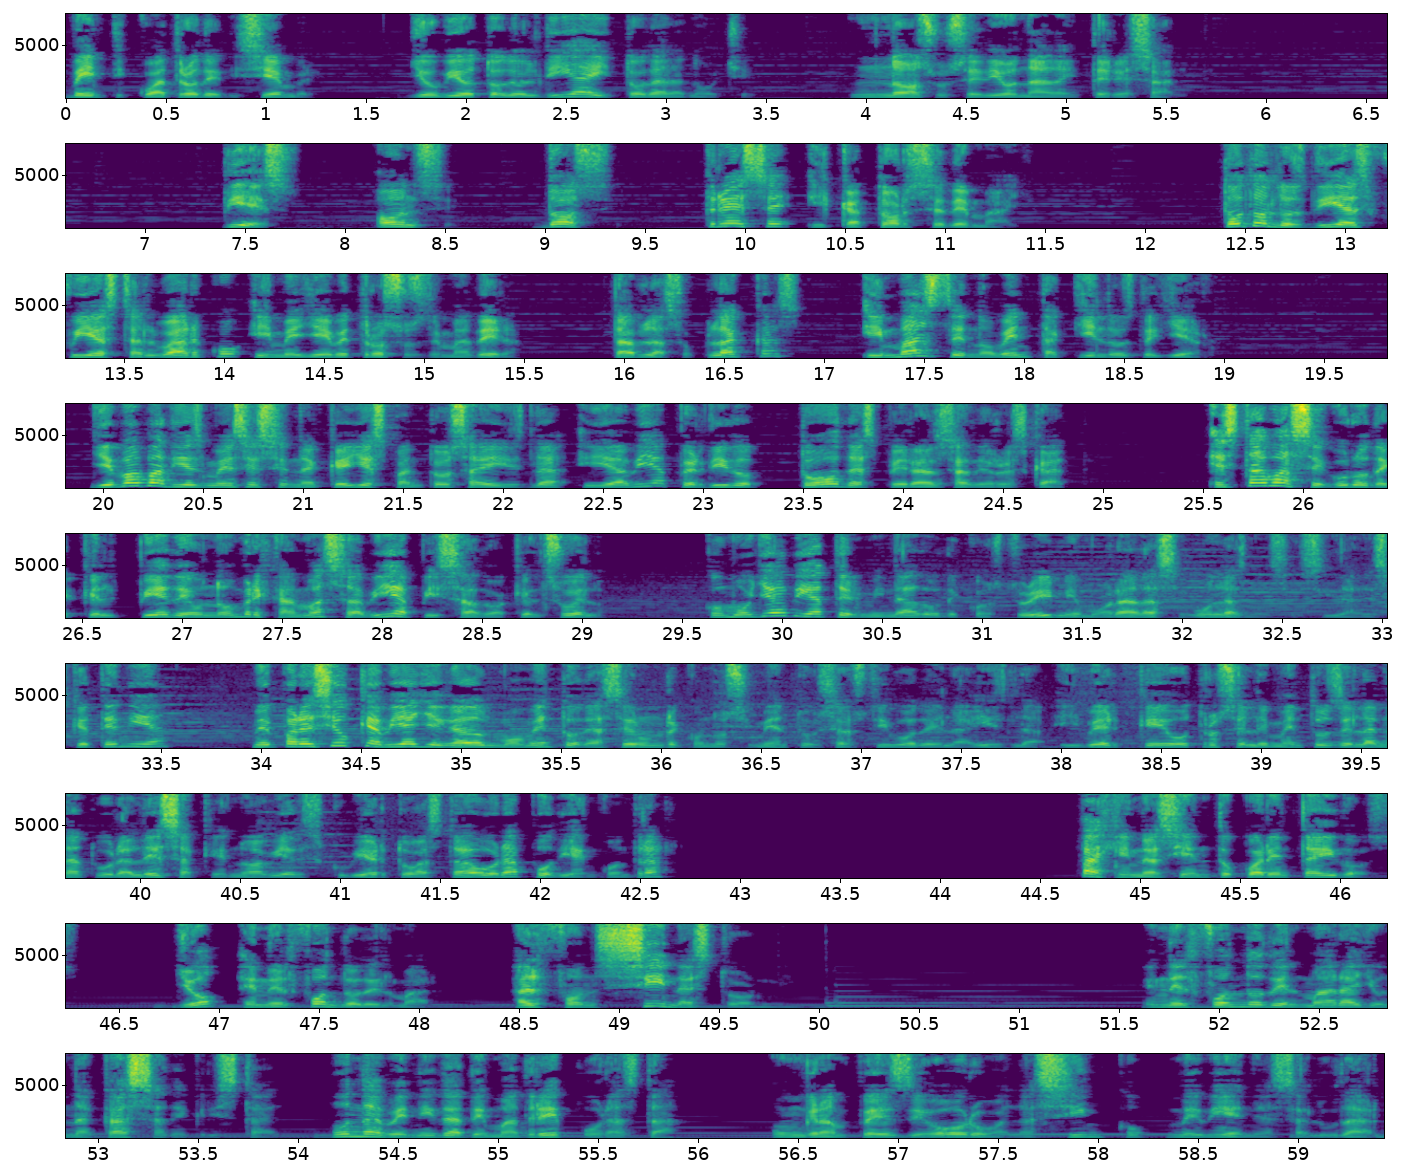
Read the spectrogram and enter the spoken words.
24 de diciembre. Llovió todo el día y toda la noche. No sucedió nada interesante. 10, 11, 12, 13 y 14 de mayo. Todos los días fui hasta el barco y me llevé trozos de madera, tablas o placas y más de 90 kilos de hierro. Llevaba diez meses en aquella espantosa isla y había perdido toda esperanza de rescate. Estaba seguro de que el pie de un hombre jamás había pisado aquel suelo. Como ya había terminado de construir mi morada según las necesidades que tenía, me pareció que había llegado el momento de hacer un reconocimiento exhaustivo de la isla y ver qué otros elementos de la naturaleza que no había descubierto hasta ahora podía encontrar. Página 142. Yo en el fondo del mar. Alfonsina Storni. En el fondo del mar hay una casa de cristal, una avenida de Madre por Asda. Un gran pez de oro a las cinco me viene a saludar.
